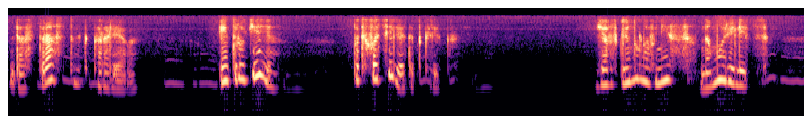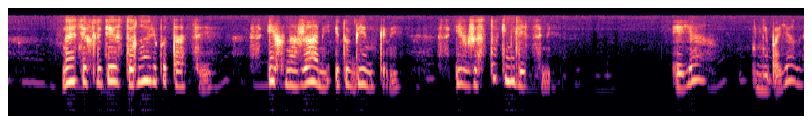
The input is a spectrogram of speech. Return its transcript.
«Да здравствует королева!» И другие подхватили этот крик. Я взглянула вниз на море лиц, на этих людей с дурной репутацией, с их ножами и дубинками, с их жестокими лицами. И я не боялась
